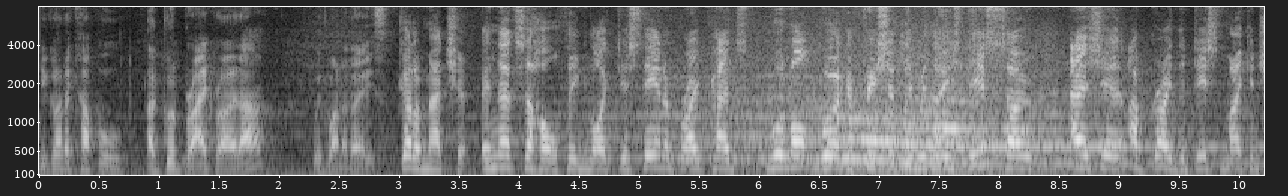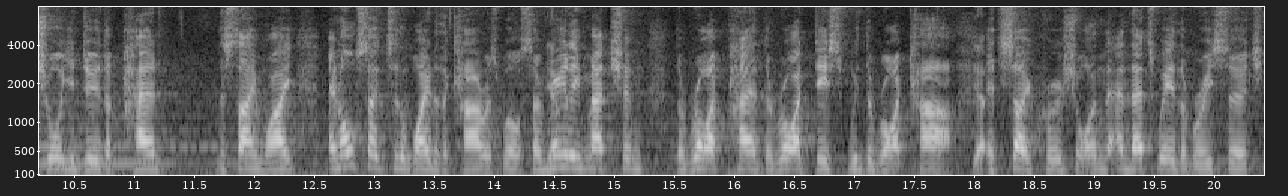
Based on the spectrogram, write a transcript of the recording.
you've got a couple, a good brake rotor with one of these. Got to match it, and that's the whole thing. Like your standard brake pads will not work efficiently with these discs. So as you upgrade the disc, making sure you do the pad the same way, and also to the weight of the car as well. So Yep. really matching the right pad, the right disc with the right car. Yep. It's so crucial, and, and that's where the research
